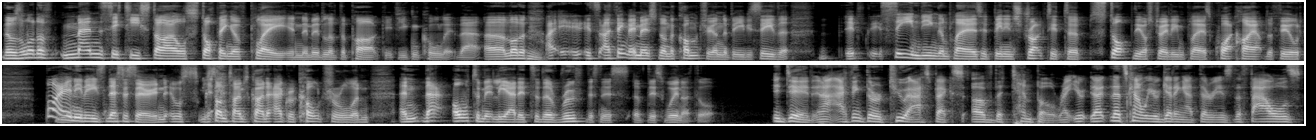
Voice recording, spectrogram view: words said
there was a lot of Man City style stopping of play in the middle of the park, if you can call it that. Uh, a lot of, hmm. I, it's. I think they mentioned on the commentary on the BBC that it, it seemed the England players had been instructed to stop the Australian players quite high up the field by yeah. any means necessary, and it was yeah. sometimes kind of agricultural, and and that ultimately added to the ruthlessness of this win. I thought. It did, and I think there are two aspects of the tempo, right? That, that's kind of what you're getting at. There is the fouls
